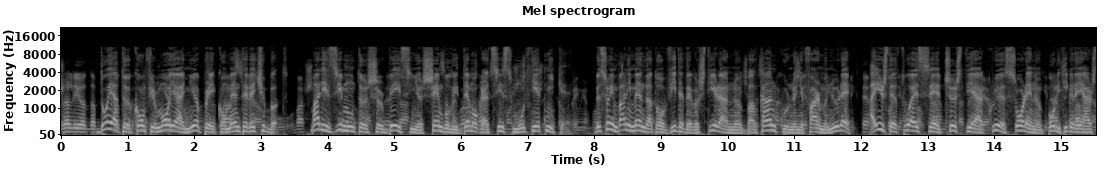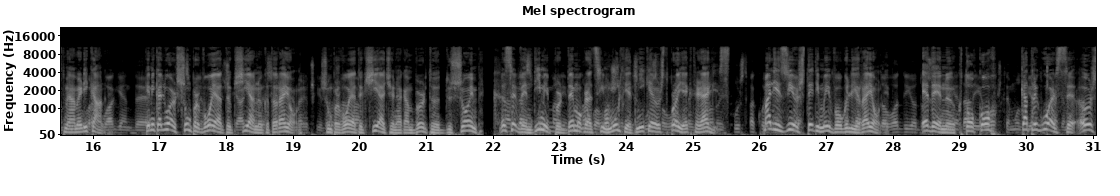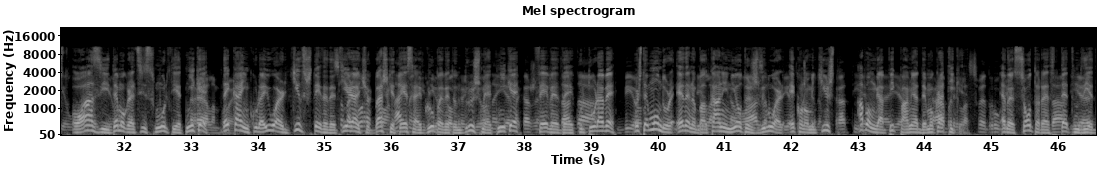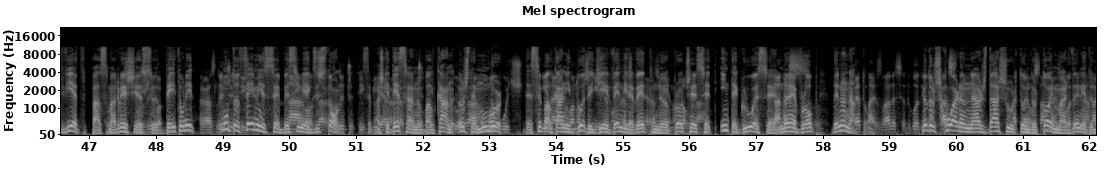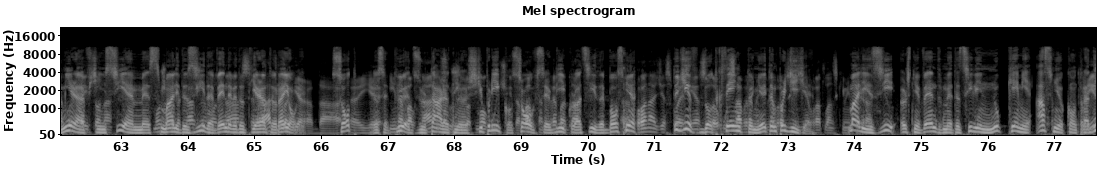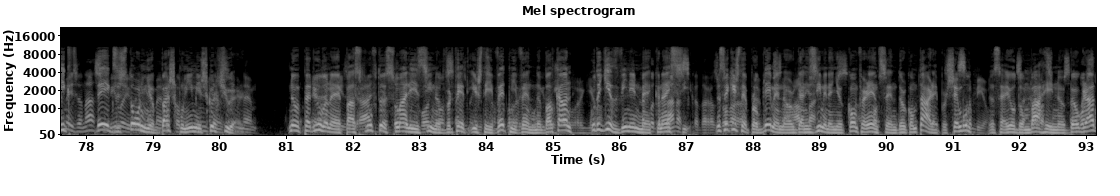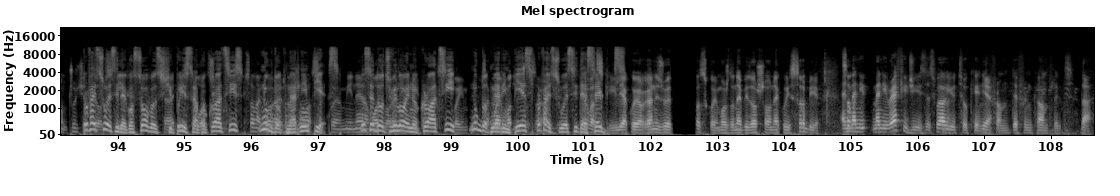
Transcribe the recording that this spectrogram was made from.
Doja të konfirmoja një prej komenteve që bët. Mali Zi mund të shërbej si një shembul i demokracisë multietnike. Besoj i mbani mend ato vitet e vështira në Ballkan kur në njëfarë mënyre ai ishte thuajse çështja kryesore në politikën e jashtme amerikane. Kemi kaluar shumë përvoja të këqija në këtë rajon, shumë përvoja të këqija që na kanë bërë të dyshojmë nëse vendimi për demokraci multietnike është projekt realist. Mali i Zi është shteti më i vogël i rajonit. Edhe në këto kohë ka treguar se është oazi i demokracisë multietnike dhe ka inkurajuar gjithë shtetet e tjera që bashkëjetesa e grupeve të ndryshme etnike, feve dhe kulturave është e mundur edhe në Ballkanin jo të zhvilluar ekonomikisht apo nga pikëpamja demokratike. Edhe sot rreth 18 vjet Pas marrëveshjes së Dejtonit, mund të themi se besimi ekziston, se bashkëjetesa në Ballkan është e mundur dhe se Ballkani duhet të gjejë vendin e vet në proceset integruese në Evropë dhe në NATO. Në të shkuarën na është dashur të ndërtojmë marrëdhënie të mira fqinjësie mes Malit të Zi dhe vendeve të tjera të rajonit. Sot, nëse pyet zyrtarët në Shqipëri, Kosovë, Serbi, Kroaci dhe Bosnjë, të gjithë do të kthejnë të njëjtën përgjigje. Mali i Zi është një vend me të cilin nuk kemi asnjë kontradiktë dhe ekziston një bashkëpunim i shkëlqyer. Në periudhën e pasluftës, Mali i Zi në të vërtetë ishte i vetmi vend në Ballkan ku të gjithë vinin me kënaqësi. Nëse kishte probleme në organizimin e një konference ndërkombëtare, për shembull, nëse ajo do mbahej në Beograd, përfaqësuesit e Kosovës, Shqipërisë apo Kroacisë nuk do të merrnin pjesë. Nëse do të zhvillohej në Kroaci, nuk do të merrnin pjesë përfaqësuesit e Serbisë. Let's go, možda ne bi došao neko iz Srbije. And Sad... many, many refugees as well da. you took in yeah. from different conflicts. Da.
